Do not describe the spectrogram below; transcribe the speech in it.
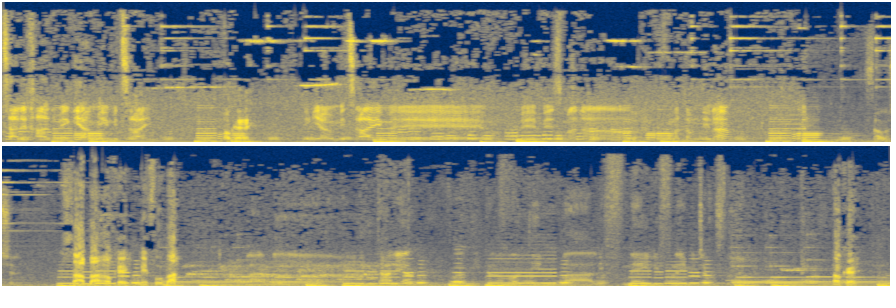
צד אחד מגיע ממצרים. אוקיי. הגיע ממצרים אה, בזמן הקמת המדינה. סבא שלי. סבא, אוקיי. מאיפה הוא בא? הוא בא מאיטליה, מפירמונטי, הוא בא לפני, לפני מצ'כוסלובקיה. אוקיי.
